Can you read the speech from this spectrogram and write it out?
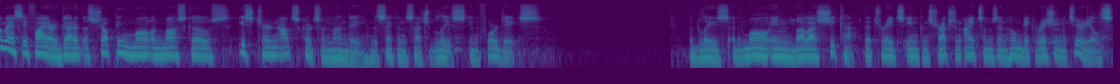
A massive fire gutted a shopping mall on Moscow's eastern outskirts on Monday, the second such blaze in four days. The blaze at the mall in Balashikha that trades in construction items and home decoration materials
